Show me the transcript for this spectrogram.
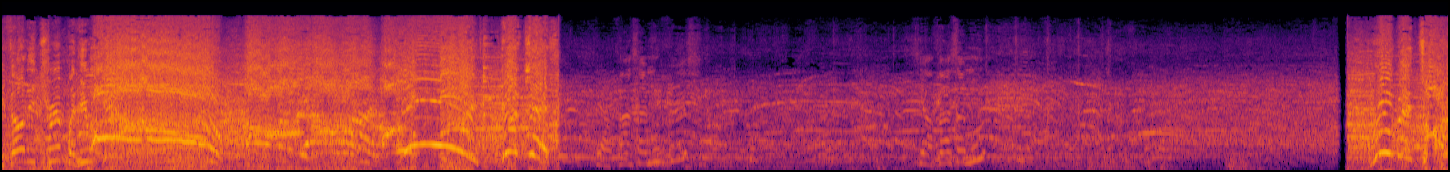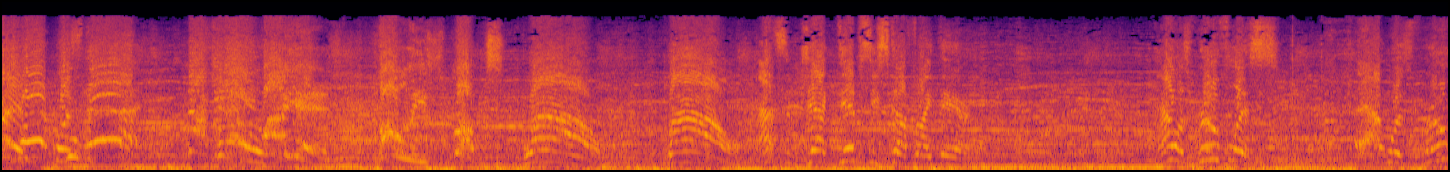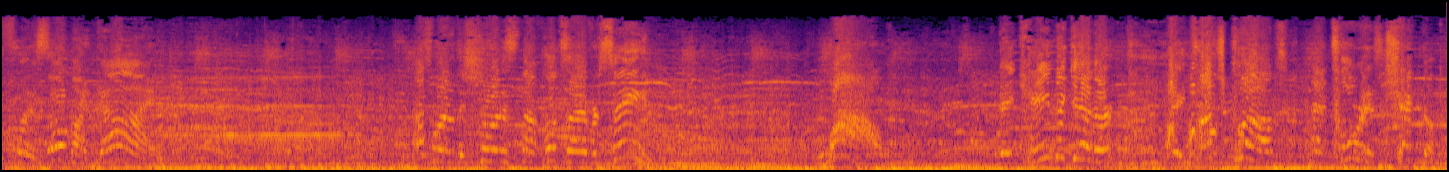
He thought he tripped, but he was. Oh! Oh my God! Oh my goodness! Face à move, Chris? See how fast I move? Ruben Torres! What was that? Knocking out Baez! Holy smokes! Wow! Wow! That's some Jack Dempsey stuff right there. That was ruthless. Was ruthless. Oh my God. That's one of the shortest looks I ever seen. Wow. They came together, they touched gloves, and Torres checked them.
